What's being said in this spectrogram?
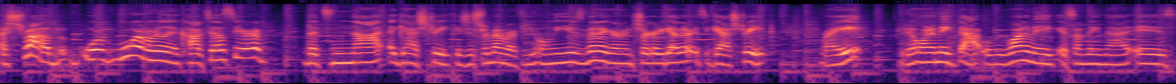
a shrub or more of a really a cocktail syrup that's not a gastrique. Because just remember, if you only use vinegar and sugar together, it's a gastrique, right? We don't want to make that. What we want to make is something that is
